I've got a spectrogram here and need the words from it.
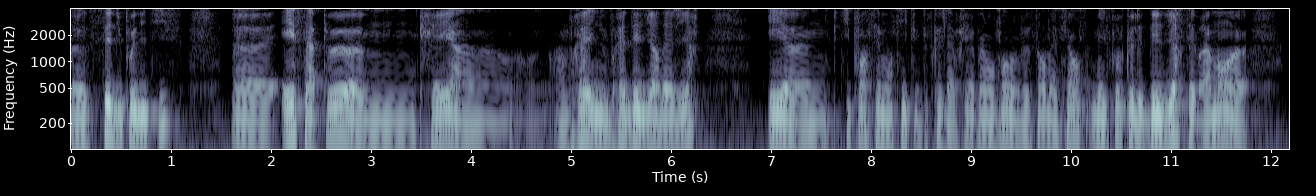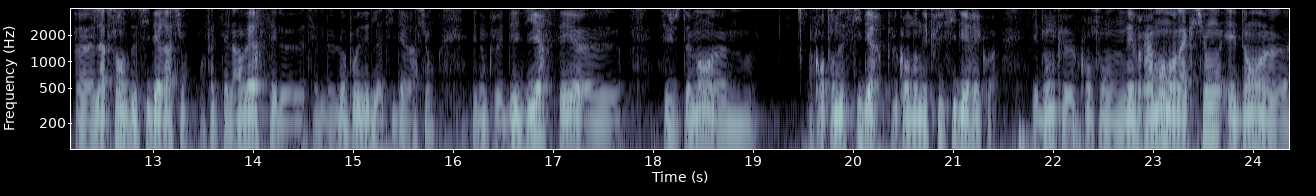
euh, c'est du positif. Euh, et ça peut créer un, vrai, une vraie désir d'agir. Et petit point sémantique, parce que je l'ai appris il n'y a pas longtemps, donc je sors ma science, mais il se trouve que le désir, c'est vraiment euh, l'absence de sidération. En fait, c'est l'inverse, c'est l'opposé de la sidération. Et donc le désir, c'est euh, justement euh, quand on ne sidère plus, quand on n'est plus sidéré, quoi. Et donc quand on est vraiment dans l'action et dans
